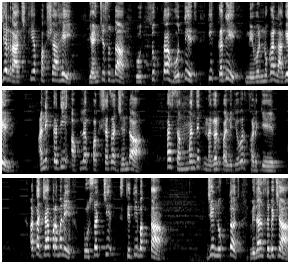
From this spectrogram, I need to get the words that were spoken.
जे राजकीय पक्ष आहे यांची सुद्धा उत्सुकता होतीच की कधी निवडणुका लागेल आणि कधी आपल्या पक्षाचा झेंडा हा संबंधित नगरपालिकेवर फडकेल. आता ज्याप्रमाणे पुसदची स्थिती बघता जे नुकतंच विधानसभेच्या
